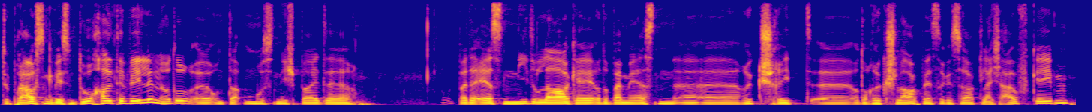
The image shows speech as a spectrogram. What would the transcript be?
du brauchst einen gewissen Durchhaltewillen, oder? Äh, und da muss nicht bei der bei der ersten Niederlage oder beim ersten äh, äh, Rückschritt äh, oder Rückschlag besser gesagt gleich aufgeben.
